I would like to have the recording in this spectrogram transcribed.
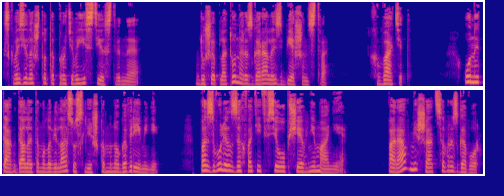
сквозило что-то противоестественное. В душе Платона разгоралось бешенство. Хватит. Он и так дал этому Лавеласу слишком много времени позволил захватить всеобщее внимание. Пора вмешаться в разговор.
